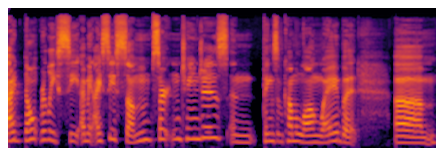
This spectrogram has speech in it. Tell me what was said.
i don't really see i mean i see some certain changes and things have come a long way but um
